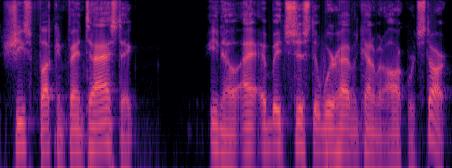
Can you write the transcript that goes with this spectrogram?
she's fucking fantastic. You know, I, it's just that we're having kind of an awkward start.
